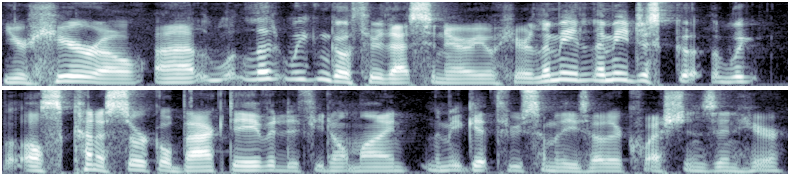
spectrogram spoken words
your hero. Uh, let, we can go through that scenario here. Let me let me just go. We, I'll kind of circle back, David, if you don't mind. Let me get through some of these other questions in here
